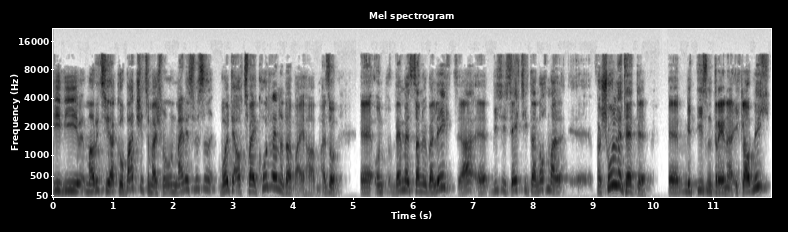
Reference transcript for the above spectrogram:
wie, wie Maurizio Jacobacci zum Beispiel, und meines Wissens wollte er auch zwei Co-Trainer dabei haben. Also, äh, und wenn man jetzt dann überlegt, ja, äh, wie sich 60 dann nochmal äh, verschuldet hätte äh, mit diesem Trainer, ich glaube nicht,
